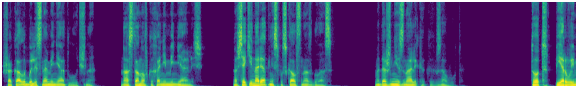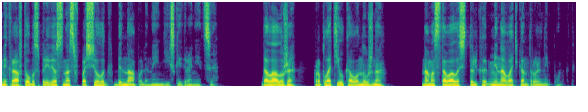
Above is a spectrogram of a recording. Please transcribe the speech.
шакалы были с нами неотлучно. На остановках они менялись. На всякий наряд не спускал с нас глаз. Мы даже не знали, как их зовут. Тот первый микроавтобус привез нас в поселок Бенаполе на индийской границе. Далал уже проплатил кого нужно, нам оставалось только миновать контрольный пункт.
